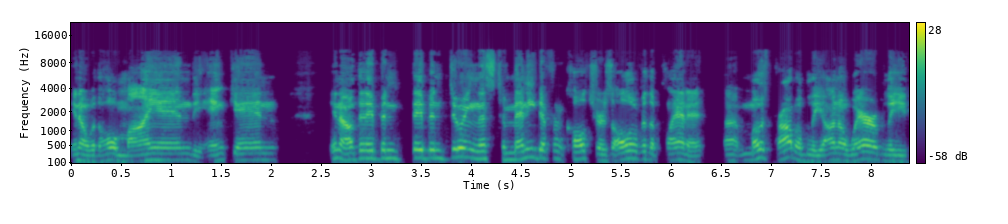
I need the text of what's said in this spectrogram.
you know with the whole mayan the incan you know they've been they've been doing this to many different cultures all over the planet uh, most probably unawarely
